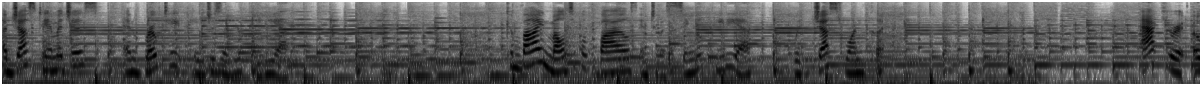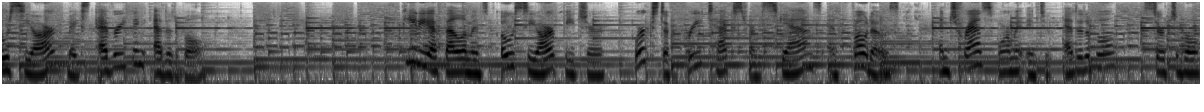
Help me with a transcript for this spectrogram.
adjust images, and rotate pages of your PDF. Combine multiple files into a single PDF with just one click. Accurate OCR makes everything editable. PDFelement's OCR feature works to free text from scans and photos and transform it into editable, searchable,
